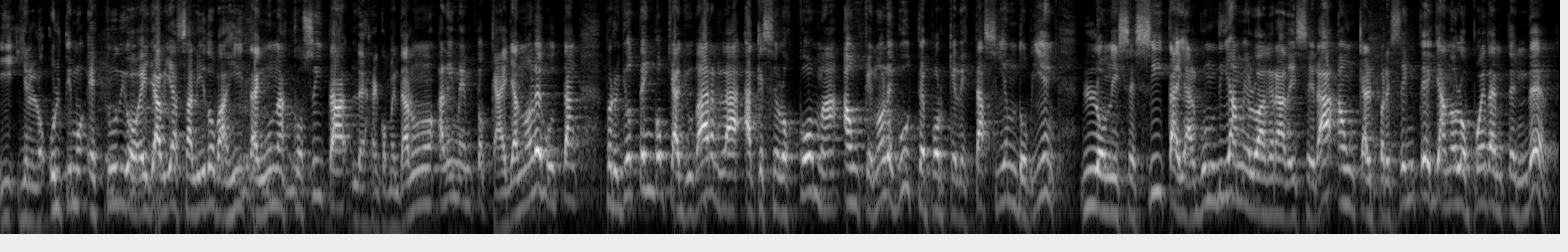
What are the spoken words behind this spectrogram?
Y, en los últimos estudios ella había salido bajita en unas cositas, le recomendaron unos alimentos que a ella no le gustan, pero yo tengo que ayudarla a que se los coma aunque no le guste porque le está haciendo bien, lo necesita y algún día me lo agradecerá aunque al presente ella no lo pueda entender.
